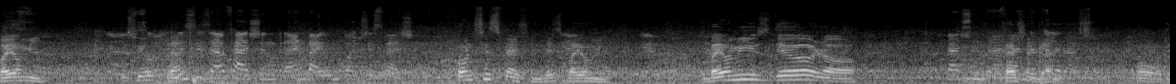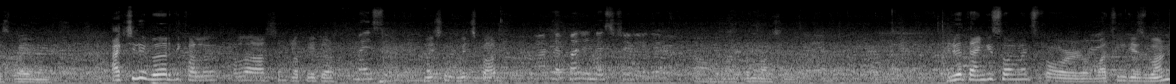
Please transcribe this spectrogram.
Biomi. Yeah. Is your so brand? This is our fashion brand, Biome Conscious Fashion. Conscious Fashion. That's Biomi. Yeah. Biomi is their. Uh, Fashion brand. Fashion brand. Oh, this Biomi. Actually, where the color color ashram located? Mysore. Mysore, which part? Uh, Hebbal Industrial Area. Uh, Anyway, thank you so much for watching this one.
